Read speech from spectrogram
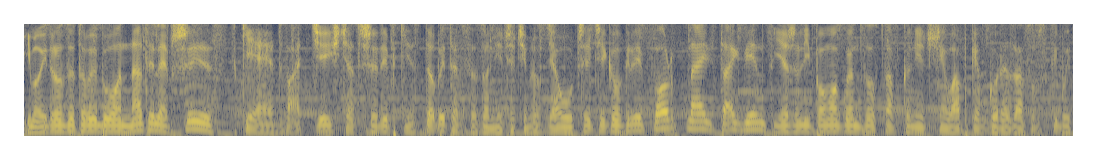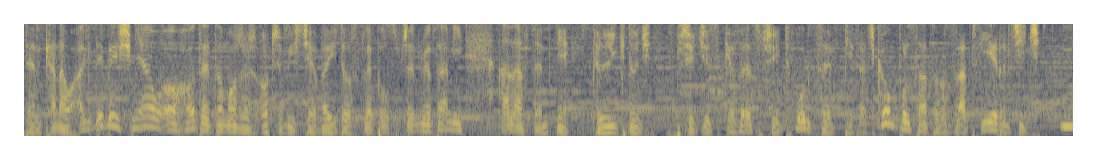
I moi drodzy, to by było na tyle wszystkie 23 rybki zdobyte w sezonie trzecim rozdziału trzeciego gry Fortnite. Tak więc, jeżeli pomogłem, zostaw koniecznie łapkę w górę, zasubskrybuj ten kanał, a gdybyś miał ochotę, to możesz oczywiście wejść do sklepu z przedmiotami, a następnie kliknąć w przycisk Wesprzyj twórcę, wpisać kompulsator, zatwierdzić i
